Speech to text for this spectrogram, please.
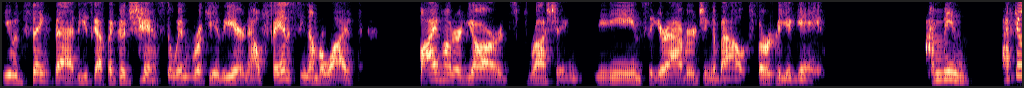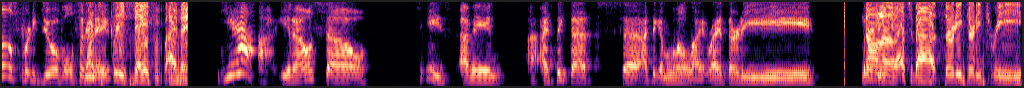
you would think that he's got a good chance to win Rookie of the Year. Now, fantasy number wise, 500 yards rushing means that you're averaging about 30 a game. I mean, that feels pretty doable to That's me. pretty safe, I think. Yeah, you know, so, geez, I mean, I- think that's, uh, I think I'm a little light, right? 30. No, 30 no, that's about 30, 33,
